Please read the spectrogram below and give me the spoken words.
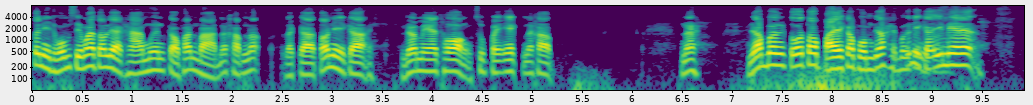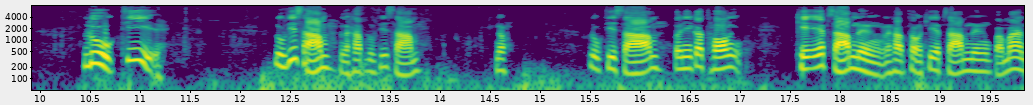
ตัวนี้ที่ผมซื้อมาตอนแรกหาเมื่นเก้าพันบาทนะครับเนาะแล้วก็ตอนนี้ก็เหลือแม่ทองซูเปอร์เอ็กนะครับนะเดี๋ยวเบิ่งตัวต่อไปครับผมเดี๋ยวให้เบิ่งตัวนี้กับอีเมลูกที่ ลูกที่สามนะครับ ลูกที่สามเนาะลูกที่สามตัวนี้ก็ท้อง KF31 นะครับท้อง KF31 ประมาณ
